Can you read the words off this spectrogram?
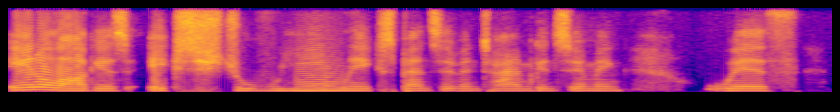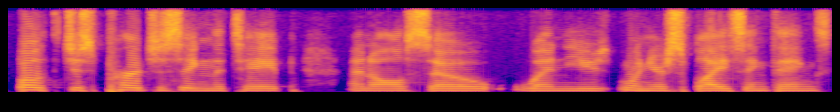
analog is extremely expensive and time consuming with both just purchasing the tape and also when you when you're splicing things.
